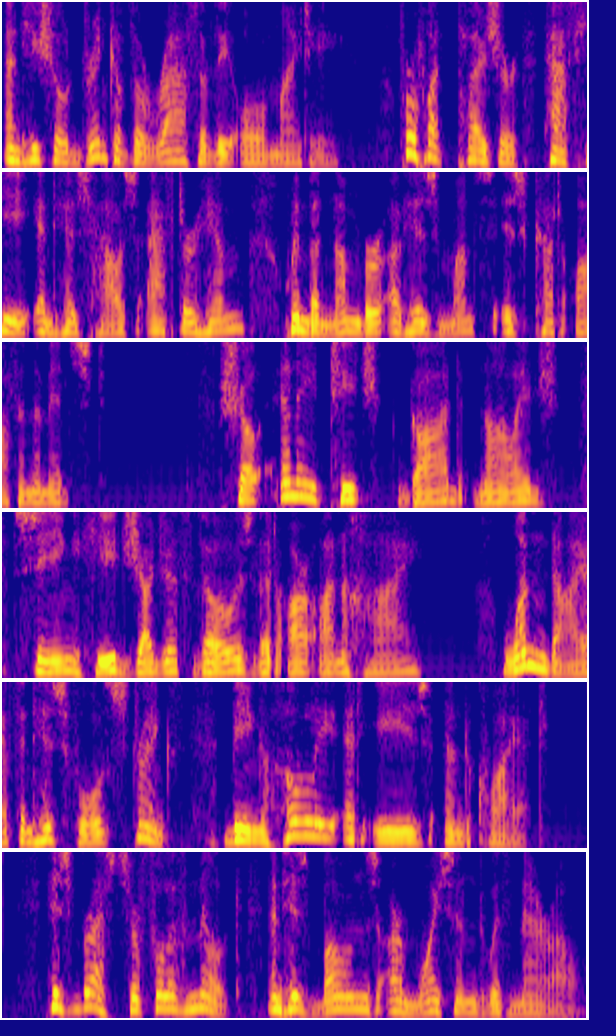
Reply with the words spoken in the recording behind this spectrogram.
and he shall drink of the wrath of the Almighty. For what pleasure hath he in his house after him, when the number of his months is cut off in the midst? Shall any teach God knowledge, seeing he judgeth those that are on high? One dieth in his full strength, being wholly at ease and quiet. His breasts are full of milk, and his bones are moistened with marrow.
